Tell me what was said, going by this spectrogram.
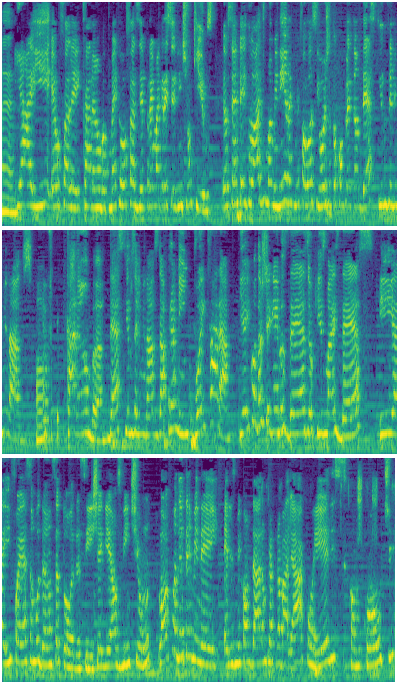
É. E aí eu falei, caramba, como é que eu vou fazer para emagrecer 21 quilos? Eu sentei do lado de uma menina que me falou assim: hoje eu tô completando 10 quilos eliminados. Eu falei, caramba, 10 quilos eliminados dá pra mim, vou encarar. E aí, quando eu cheguei nos 10, eu quis mais 10. E aí foi essa mudança toda, assim. Cheguei aos 21. Logo quando eu terminei, eles me convidaram para trabalhar com eles como coach.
